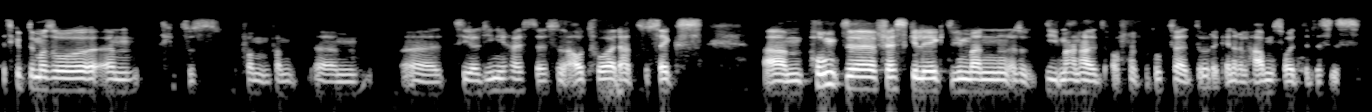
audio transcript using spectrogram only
es gibt immer so, ähm, es gibt so vom, vom ähm, äh, Cialdini heißt das, ein Autor, der hat so sechs ähm, Punkte festgelegt, wie man, also die man halt auf einer Produktseite oder generell haben sollte. Das ist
